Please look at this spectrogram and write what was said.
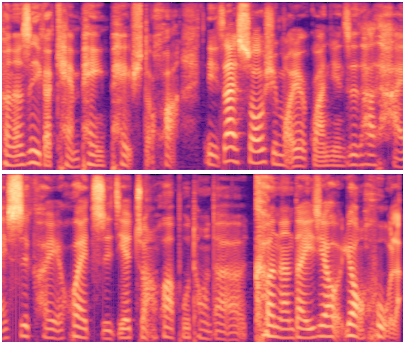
可能是一个 campaign page 的话，你在搜寻某一个关键字，它还是可以会直接转化不同的可能的一些用户啦。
